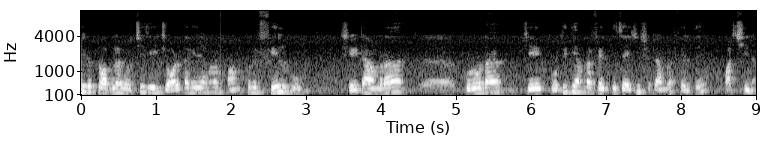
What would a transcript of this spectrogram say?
যেটা প্রবলেম হচ্ছে যে এই জলটাকে যে আমরা পাম্প করে ফেলব সেইটা আমরা পুরোটা যে গতিতে আমরা ফেলতে চাইছি সেটা আমরা ফেলতে পারছি না।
